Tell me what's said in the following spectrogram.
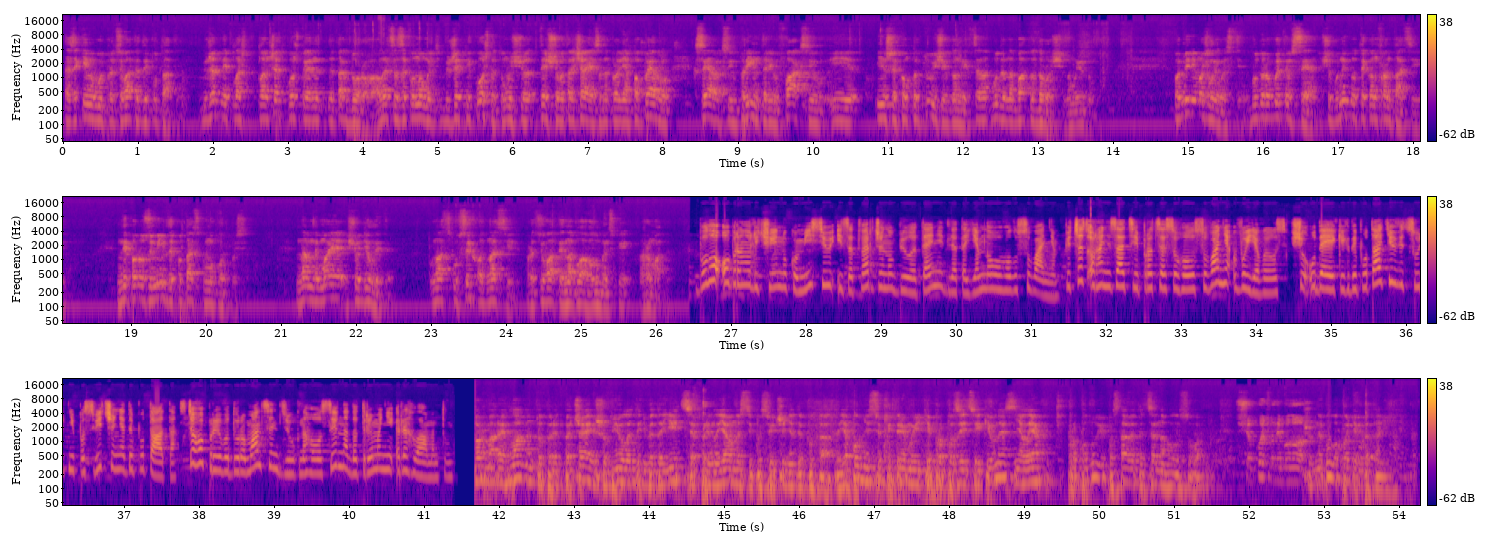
та з якими будуть працювати депутати. Бюджетний планшет коштує не, так дорого, але це зекономить бюджетні кошти, тому що те, що витрачається на проведення паперу, ксероксів, принтерів, факсів і інших комплектуючих до них, це буде набагато дорожче, на мою думку. По мірі можливості буду робити все, щоб уникнути конфронтації, непорозумінь в депутатському корпусі. Нам немає що ділити. У нас усіх одна ціль працювати на благо Лубенської громади. Було обрано лічильну комісію і затверджено бюлетені для таємного голосування. Під час організації процесу голосування виявилось, що у деяких депутатів відсутні посвідчення депутата. З цього приводу Роман Сендзюк наголосив на дотриманні регламенту. Норма регламенту передбачає, що бюлетень видається при наявності посвідчення депутата. Я повністю підтримую ті пропозиції, які внесені, але я пропоную поставити це на голосування, щоб потім не було щоб не було потім питань.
